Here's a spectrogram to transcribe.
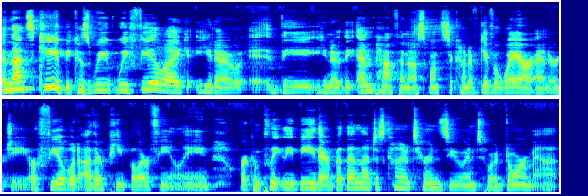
And that's key because we, we feel like, you know, eh, the, you know, the empath in us wants to kind of give away our energy or feel what other people are feeling or completely be there. But then that just kind of turns you into a doormat.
